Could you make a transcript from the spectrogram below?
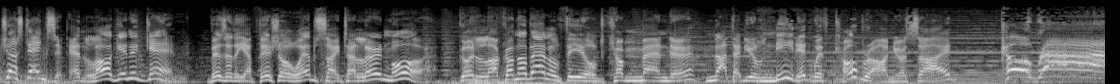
Just exit and log in again. Visit the official website to learn more. Good luck on the battlefield, Commander. Not that you'll need it with Cobra on your side. Cobra!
